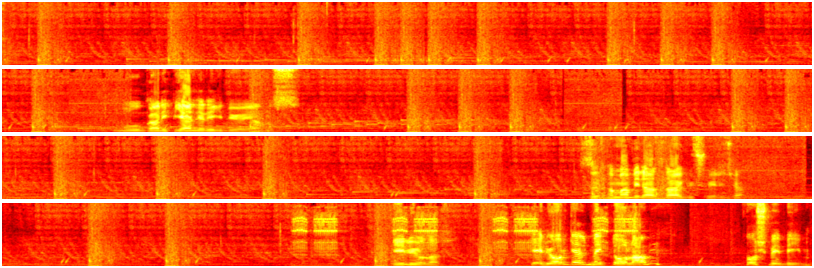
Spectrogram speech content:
Bu garip yerlere gidiyor yalnız. Zırhıma biraz daha güç vereceğim. Geliyorlar. Geliyor gelmekte olan. Koş bebeğim.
